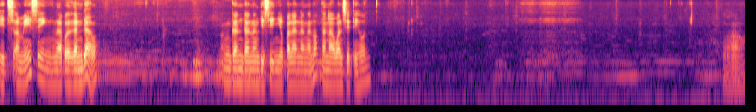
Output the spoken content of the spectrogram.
It's amazing. Napakaganda, oh. Ang ganda ng disenyo pala ng ano, Tanawan City Hall. Wow,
